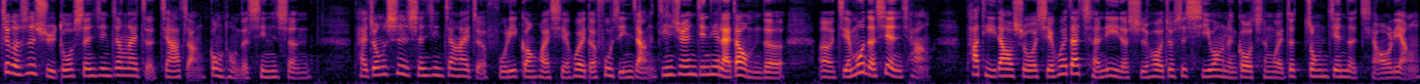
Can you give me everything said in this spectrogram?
这个是许多身心障碍者家长共同的心声。台中市身心障碍者福利关怀协会的副警长金轩今天来到我们的呃节目的现场，他提到说，协会在成立的时候就是希望能够成为这中间的桥梁。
